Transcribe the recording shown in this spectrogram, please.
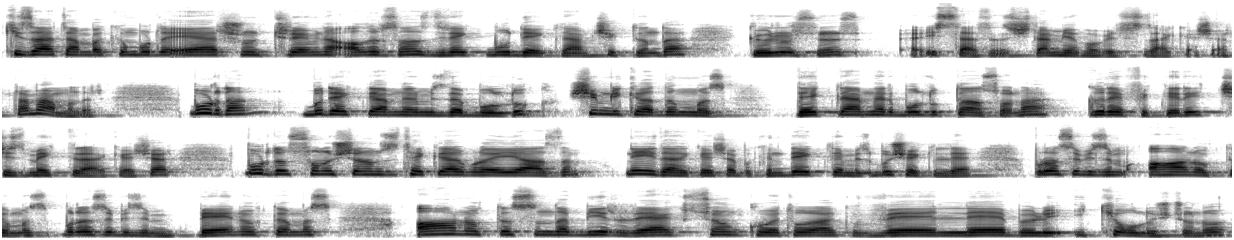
Ki zaten bakın burada eğer şunun türevini alırsanız direkt bu denklem çıktığında görürsünüz. E, İsterseniz işlem yapabilirsiniz arkadaşlar. Tamam mıdır? Buradan bu denklemlerimizi de bulduk. Şimdiki adımımız denklemleri bulduktan sonra grafikleri çizmektir arkadaşlar. Burada sonuçlarımızı tekrar buraya yazdım. Neydi arkadaşlar? Bakın denklemimiz bu şekilde. Burası bizim A noktamız. Burası bizim B noktamız. A noktasında bir reaksiyon kuvveti olarak VL bölü 2 oluştuğunu,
